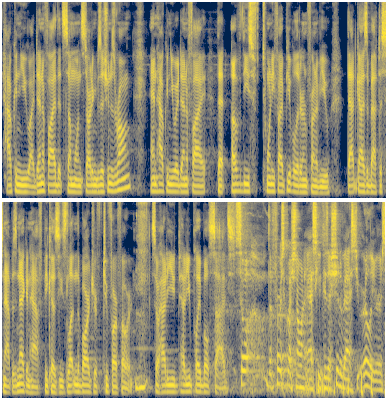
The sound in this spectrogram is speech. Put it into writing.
How can you identify that someone's starting position is wrong? And how can you identify that of these 25 people that are in front of you, that guy's about to snap his neck in half because he's letting the bar drift too far forward? So how do you how do you play both sides? So uh, the first question I want to ask you, because I should have asked you earlier, is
